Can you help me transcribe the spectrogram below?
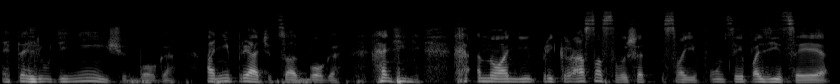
Это люди не ищут Бога, они прячутся от Бога, они, но они прекрасно слышат свои функции и позиции.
